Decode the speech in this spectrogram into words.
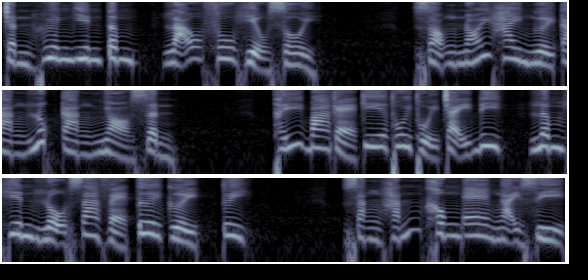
Trần Huyên yên tâm, lão phu hiểu rồi. Giọng nói hai người càng lúc càng nhỏ dần. Thấy ba kẻ kia thui thủi chạy đi, Lâm Hiên lộ ra vẻ tươi cười, tuy rằng hắn không e ngại gì,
